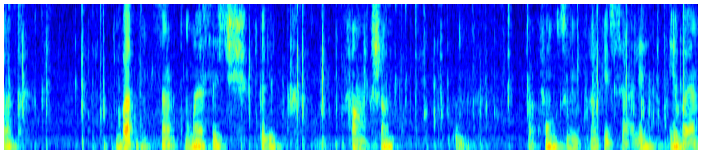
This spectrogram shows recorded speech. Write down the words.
так. Button send message, click, function. Так, функцию мы прописали, event.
